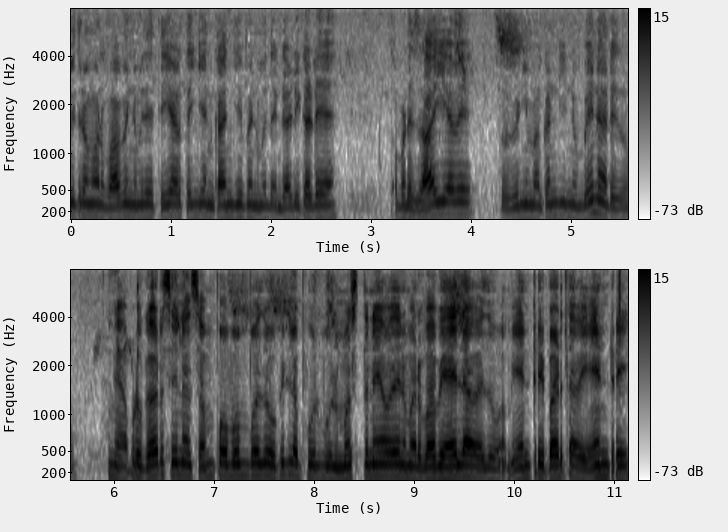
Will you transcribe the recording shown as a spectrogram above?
મિત્રો, મારા ભાભીને બધે તૈયાર થઈ ગયા ને કાનજીભાઈ બધા ગાડી કાઢે. તો આપણે જઈએ હવે. તો વિડીયોમાં કન્ટિન્યુ બન્યા રહેજો. ને આપણું ઘર છે ને સંપો બંપો જો કેટલા ફૂલ ફૂલ મસ્ત ને આવે ને મારા ભાભી હેલા આવે જો આમ એન્ટ્રી પાડતા હોય એન્ટ્રી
